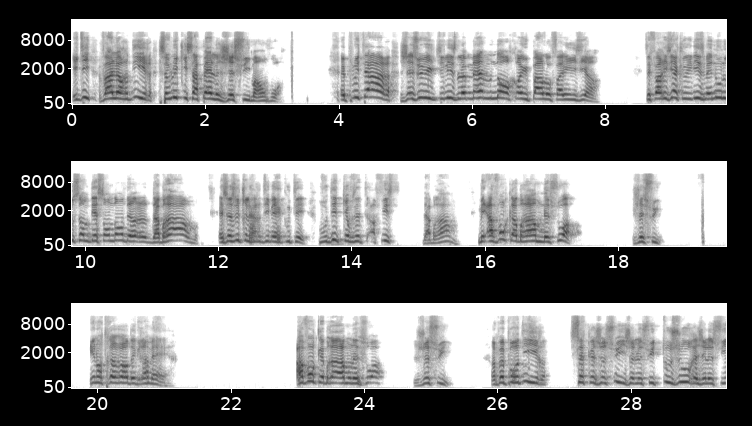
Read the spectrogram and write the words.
il dit, va leur dire, celui qui s'appelle je suis m'envoie. Et plus tard, Jésus utilise le même nom quand il parle aux pharisiens. Ces pharisiens qui lui disent, mais nous, nous sommes descendants d'Abraham. Et Jésus qui leur dit, mais écoutez, vous dites que vous êtes fils d'Abraham. Mais avant qu'Abraham ne soit, je suis. Une autre erreur de grammaire. Avant qu'Abraham ne soit, je suis. Un peu pour dire, ce que je suis, je le suis toujours et je le suis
